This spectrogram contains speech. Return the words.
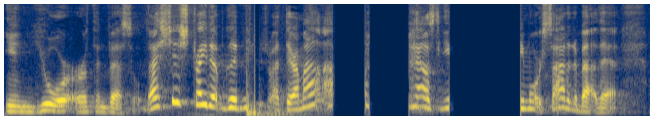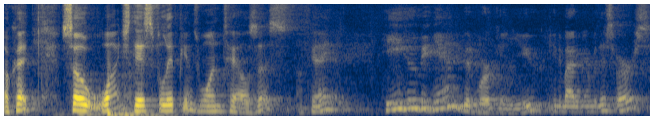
in your earthen vessel. That's just straight up good news right there. I'm house to get any more excited about that. Okay, so watch this. Philippians 1 tells us, okay, he who began a good work in you, anybody remember this verse?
